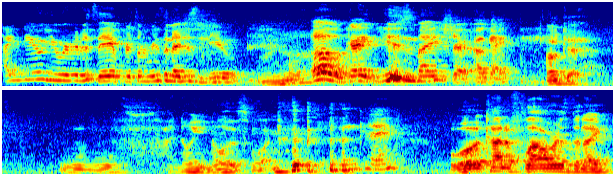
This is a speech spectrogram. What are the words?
I knew you were gonna say it for some reason. I just knew. Yeah. Oh, great. Use my shirt. Okay. Okay. Ooh, I know you know this one. Okay. what kind of flowers did I?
